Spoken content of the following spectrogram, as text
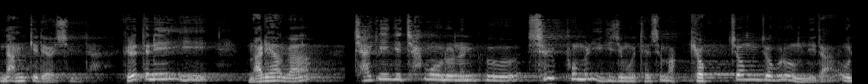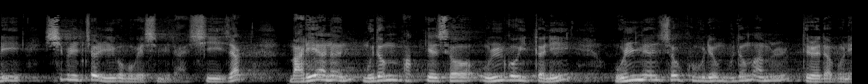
남게 되었습니다. 그랬더니 이 마리아가 자기에게 차오르는 그 슬픔을 이기지 못해서 막 격정적으로 옵니다. 우리 11절 읽어보겠습니다. 시작. 마리아는 무덤 밖에서 울고 있더니 울면서 구부려 무덤 안을 들여다보니,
